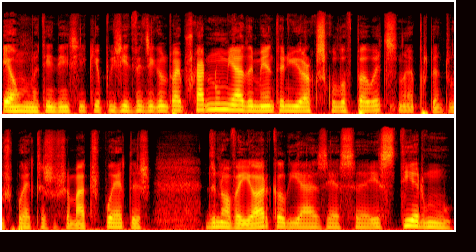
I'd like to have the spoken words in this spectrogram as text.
É uma tendência que a poesia de vez em quando vai buscar, nomeadamente a New York School of Poets, não é? Portanto, os poetas, os chamados poetas de Nova York. Aliás, essa, esse termo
